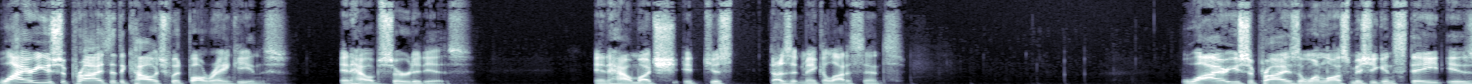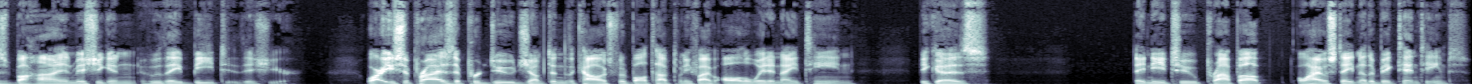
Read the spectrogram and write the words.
Why are you surprised at the college football rankings and how absurd it is and how much it just doesn't make a lot of sense? Why are you surprised the one loss Michigan State is behind Michigan, who they beat this year? Why are you surprised that Purdue jumped into the college football top 25 all the way to 19? Because they need to prop up Ohio State and other Big Ten teams.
